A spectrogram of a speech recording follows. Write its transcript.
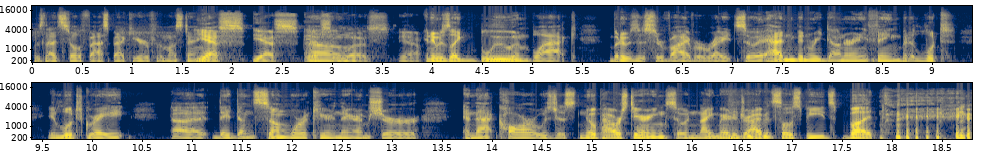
Was that still a fastback year for the Mustang? yes yes yes Um, it was yeah and it was like blue and black, but it was a Survivor, right? So it hadn't been redone or anything, but it looked it looked great. Uh, they'd done some work here and there, I'm sure. And that car was just no power steering, so a nightmare to drive at slow speeds. But it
